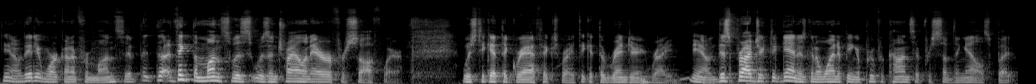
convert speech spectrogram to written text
you know, they didn't work on it for months. If- I think the months was was in trial and error for software, was to get the graphics right, to get the rendering right. You know, this project again is going to wind up being a proof of concept for something else, but.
